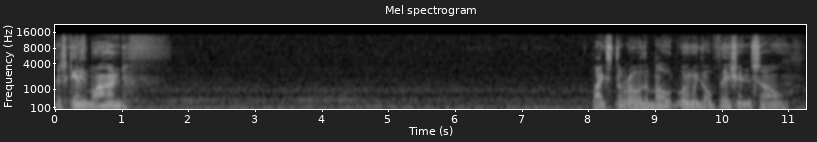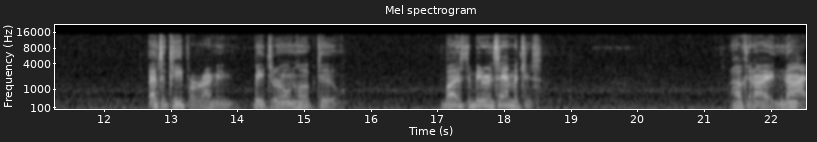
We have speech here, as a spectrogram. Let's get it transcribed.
the skinny blonde. Likes to row the boat when we go fishing, so that's a keeper. I mean, beats her own hook too. Buys the beer and sandwiches. How can I not?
